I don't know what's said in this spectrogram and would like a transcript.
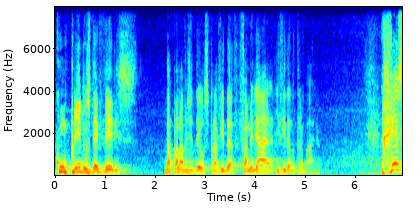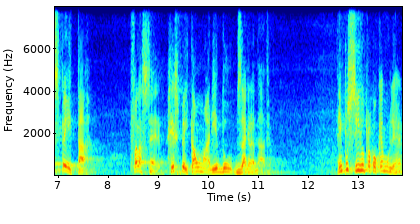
cumprir os deveres da palavra de Deus para a vida familiar e vida no trabalho. Respeitar Fala sério, respeitar um marido desagradável. É impossível para qualquer mulher.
